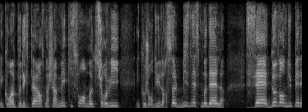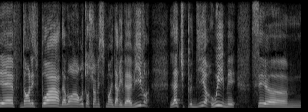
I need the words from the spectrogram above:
et qui ont un peu d'expérience, machin, mais qui sont en mode survie et qu'aujourd'hui leur seul business model c'est de vendre du PDF dans l'espoir d'avoir un retour sur investissement et d'arriver à vivre. Là, tu peux te dire oui, mais c'est euh,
